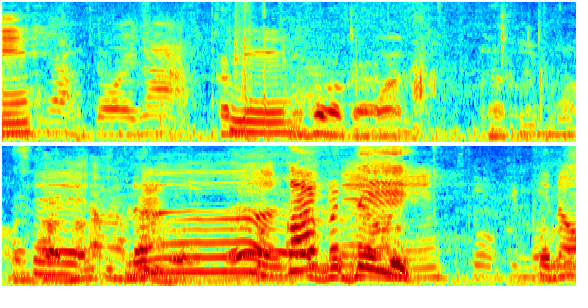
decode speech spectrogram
นี่นี่แซ่บเด้อก้อยปฏิพี่น้อง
